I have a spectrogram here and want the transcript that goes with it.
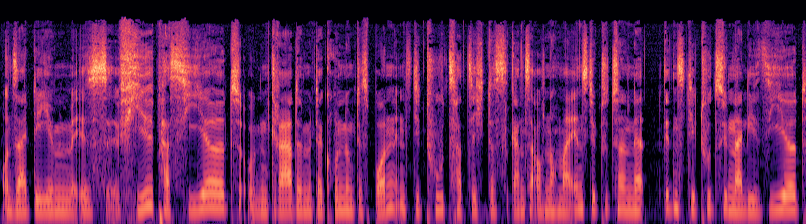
und seitdem ist viel passiert und gerade mit der Gründung des Bonn-Instituts hat sich das Ganze auch nochmal institutionalisiert.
